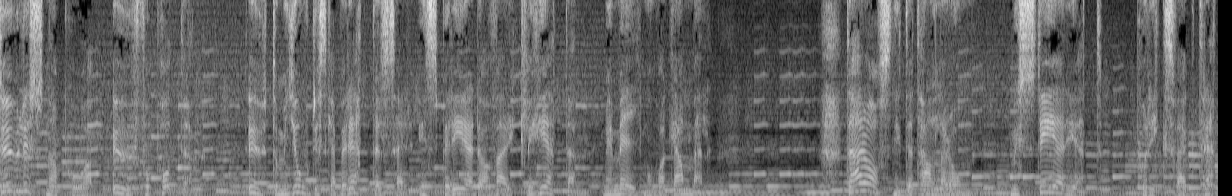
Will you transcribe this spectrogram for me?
Du lyssnar på UFO-podden, utomjordiska berättelser inspirerade av verkligheten med mig, Moa Gammel. Det här avsnittet handlar om mysteriet på riksväg 30.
